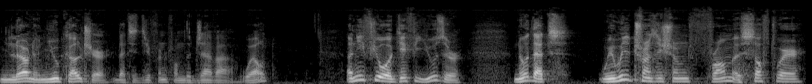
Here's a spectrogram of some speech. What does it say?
learn a new culture that is different from the Java world. And if you're a Gephi user, know that we will transition from a software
